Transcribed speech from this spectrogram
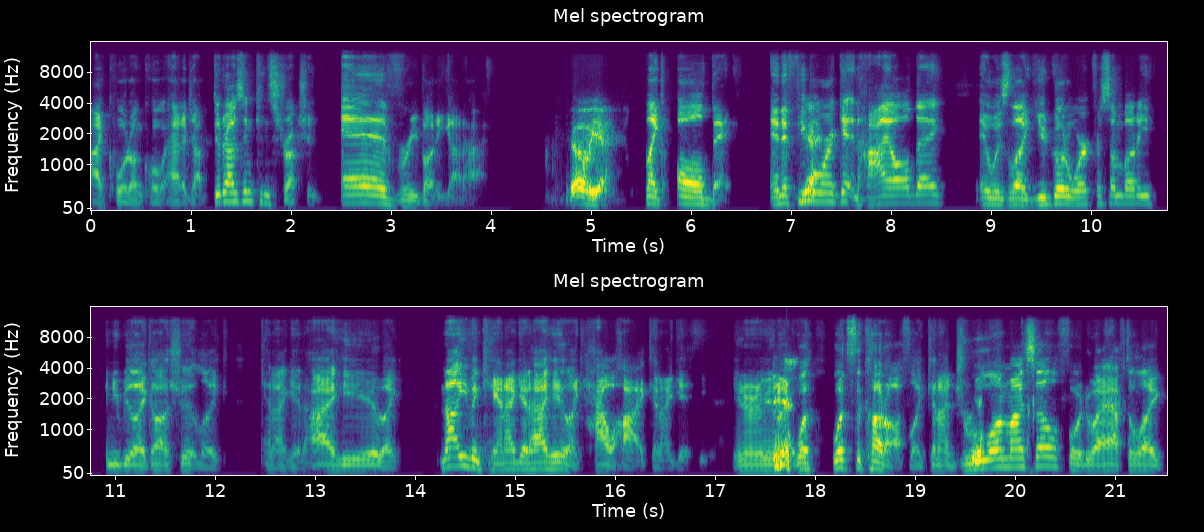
I quote unquote had a job. Dude, I was in construction. Everybody got high, Oh yeah. like all day. And if people Yeah. weren't getting high all day, it was like you'd go to work for somebody and you'd be like, oh shit, like, can I get high here? Like, not even can I get high here? Like, how high can I get here? You know what I mean? Like, what what's the cutoff? Like, can I drool on myself or do I have to like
